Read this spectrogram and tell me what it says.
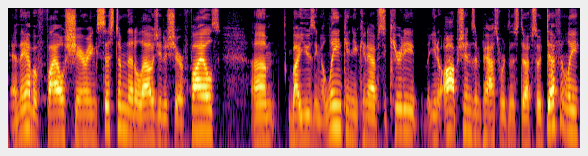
And they have a file sharing system that allows you to share files um, by using a link and you can have security you know, options and passwords and stuff. So definitely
